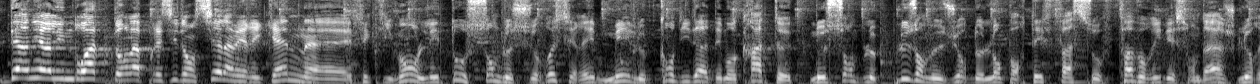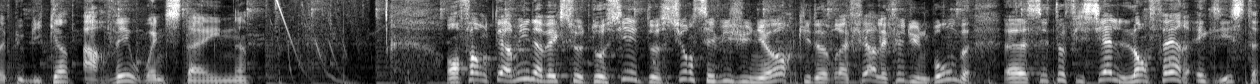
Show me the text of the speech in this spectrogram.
Dernière ligne droite dans la présidentielle américaine. Euh, effectivement, l'étau semble se resserrer, mais le candidat démocrate ne semble plus en mesure de l'emporter face au favori des sondages, le républicain Harvey Weinstein. Enfin, on termine avec ce dossier de Science et Vie Junior qui devrait faire l'effet d'une bombe. Euh, c'est officiel, l'enfer existe.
